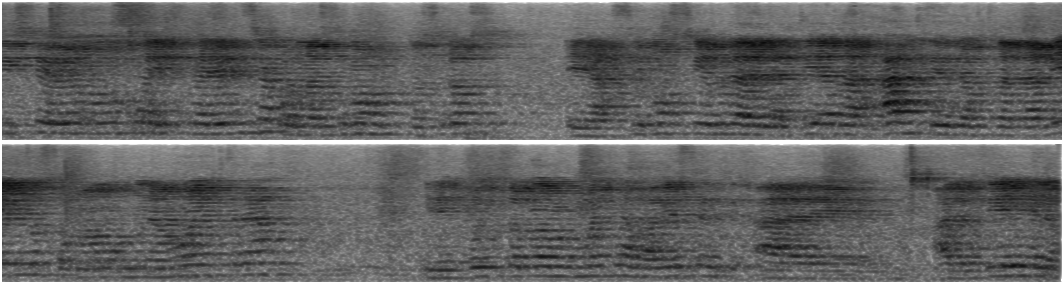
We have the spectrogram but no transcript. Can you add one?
Sí se ve mucha diferencia cuando hacemos, nosotros eh, hacemos siembra de la tierra antes de los tratamientos, tomamos una muestra y después tomamos muestras a veces a, los 10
